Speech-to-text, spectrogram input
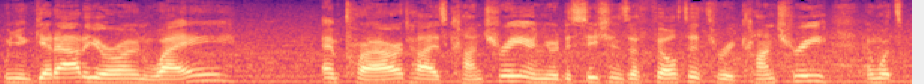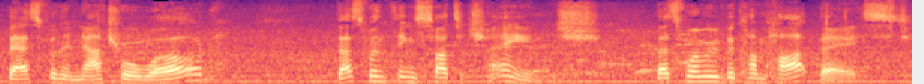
when you get out of your own way and prioritize country and your decisions are filtered through country and what's best for the natural world, that's when things start to change. That's when we become heart based.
